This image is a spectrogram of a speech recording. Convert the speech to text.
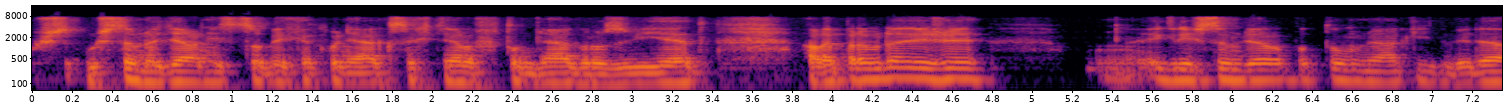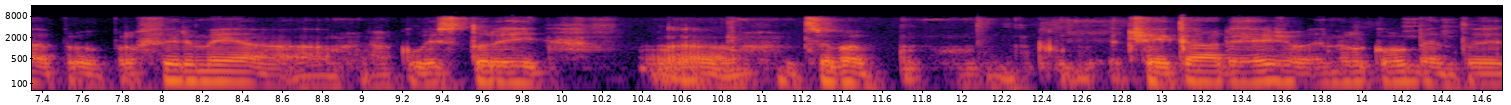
už, už jsem nedělal nic, co bych jako nějak se chtěl v tom nějak rozvíjet, ale pravda je, že mm, i když jsem dělal potom nějaký videa pro, pro firmy a, nějakou historii, eh, třeba ČKD, že Emil Kolben, to, je,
